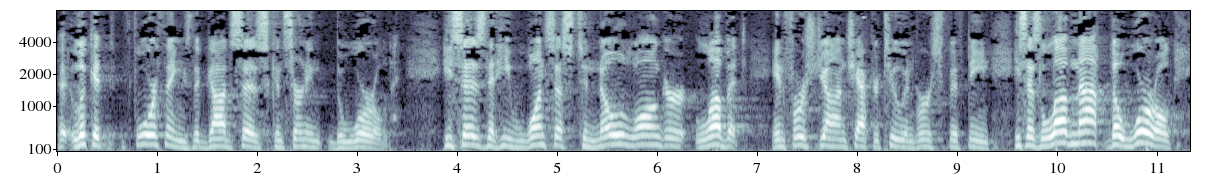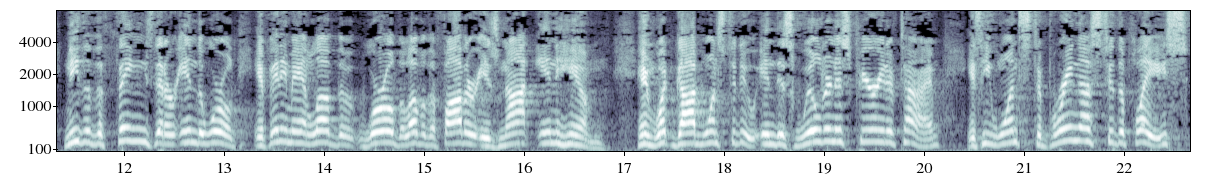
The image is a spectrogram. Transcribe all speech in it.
Uh, look at four things that God says concerning the world. He says that He wants us to no longer love it in 1 John chapter 2 and verse 15. He says, love not the world, neither the things that are in the world. If any man love the world, the love of the Father is not in him. And what God wants to do in this wilderness period of time is He wants to bring us to the place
